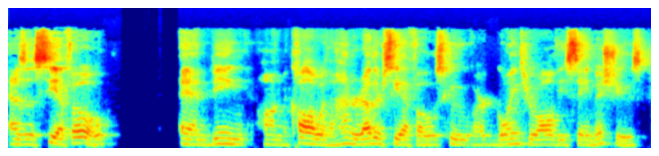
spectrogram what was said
as a CFO and being on the call with a hundred other CFOs who are going through all these same issues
